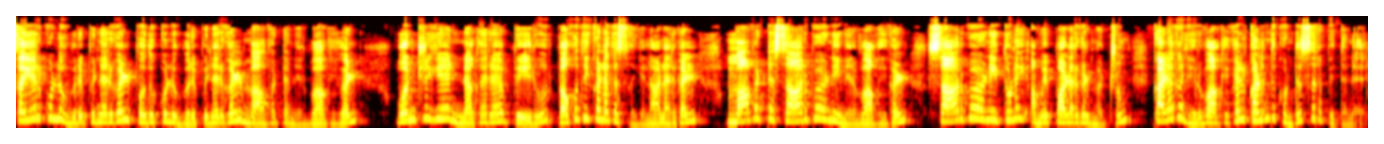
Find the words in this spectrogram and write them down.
செயற்குழு உறுப்பினர்கள் பொதுக்குழு உறுப்பினர்கள் மாவட்ட நிர்வாகிகள் ஒன்றிய நகர பேரூர் பகுதி கழக செயலாளர்கள் மாவட்ட சார்பு அணி நிர்வாகிகள் சார்பு அணி துணை அமைப்பாளர்கள் மற்றும் கழக நிர்வாகிகள் கலந்து கொண்டு சிறப்பித்தனர்.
